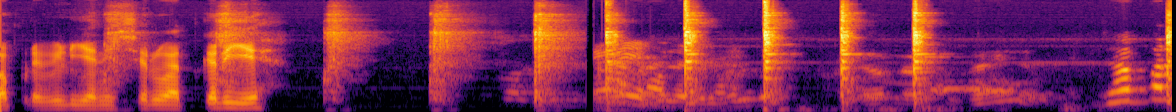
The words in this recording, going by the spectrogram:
આપણે વિડીયાની શરૂઆત કરીએ. જબર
